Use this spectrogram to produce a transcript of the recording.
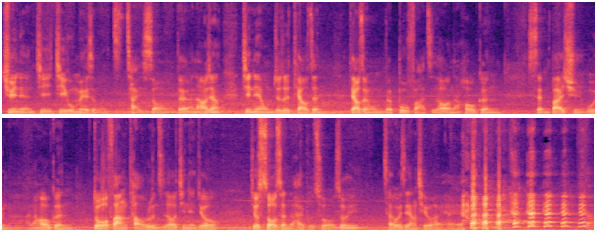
去年几几乎没什么采收。对啊，然后像今年我们就是调整调整我们的步伐之后，然后跟神拜询问啊，然后跟。多方讨论之后，今年就就收成的还不错，嗯、所以才会这样秋海海。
